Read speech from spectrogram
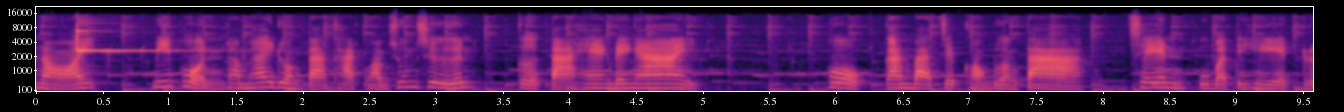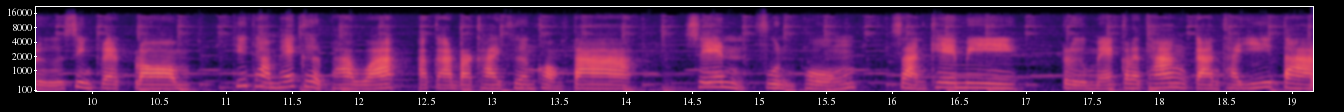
ำน้อย มีผลทำให้ดวงตาขาดความชุ่มชื้น เกิดตาแห้งได้ง่าย 6. การบาดเจ็บของดวงตา เช่น อุบัติเหตุหรือสิ่งแปลกปลอม ที่ทำให้เกิดภาวะอาการระคายเคืองของตา เช่น ฝุ่นผง สารเคมี หรือแม้กระทั่งการขยี้ตา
